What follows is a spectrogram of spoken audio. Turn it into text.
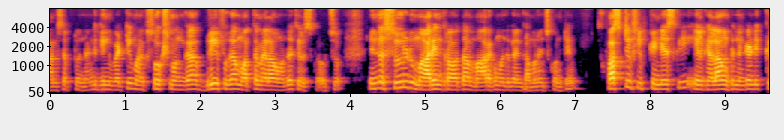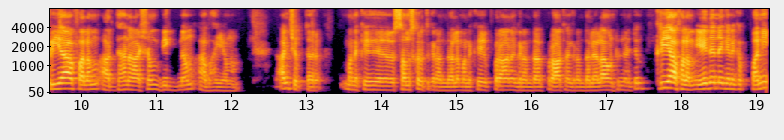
కాన్సెప్ట్ ఉందండి. దీన్ని బట్టి మనకు సూక్ష్మంగా బ్రీఫ్గా మొత్తం ఎలా ఉందో తెలుసుకోవచ్చు. ఇందులో సూర్యుడు మారిన తర్వాత మారక ముందు కనుక గమనించుకుంటే ఫస్ట్ ఫిఫ్టీన్ డేస్కి వీళ్ళకి ఎలా ఉంటుందంటే అండి క్రియాఫలం అర్ధనాశం విఘ్నం అభయం అని చెప్తారు. మనకి సంస్కృత గ్రంథాలు మనకి పురాణ గ్రంథాలు పురాతన గ్రంథాలు ఎలా ఉంటుందంటే క్రియాఫలం ఏదైనా కనుక పని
